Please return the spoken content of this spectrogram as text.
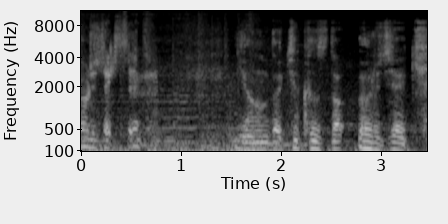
öleceksin. Yanındaki kız da ölecek.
